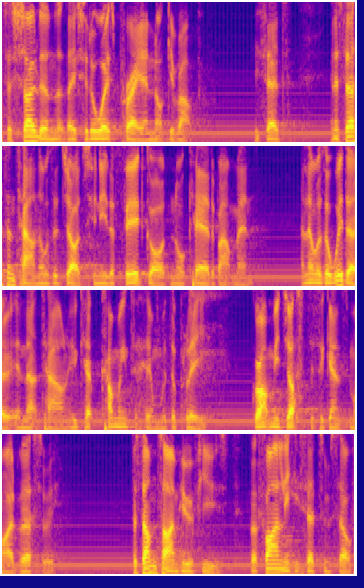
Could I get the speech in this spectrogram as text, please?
to show them that they should always pray and not give up. He said, In a certain town there was a judge who neither feared God nor cared about men. And there was a widow in that town who kept coming to him with the plea, Grant me justice against my adversary. For some time he refused, but finally he said to himself,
